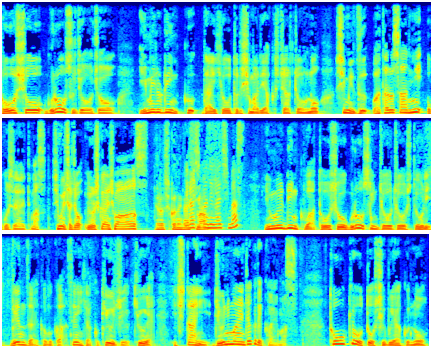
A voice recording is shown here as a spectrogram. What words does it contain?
東証グロース上場、ユミルリンク代表取締役社長の清水渉さんにお越しいただいています。清水社長、よろしくお願いします。よろしくお願いします。よろしくお願いします。ユミルリンクは東証グロースに上場しており、現在株価1199円、1単位12万円弱で買えます。東京都渋谷区の、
